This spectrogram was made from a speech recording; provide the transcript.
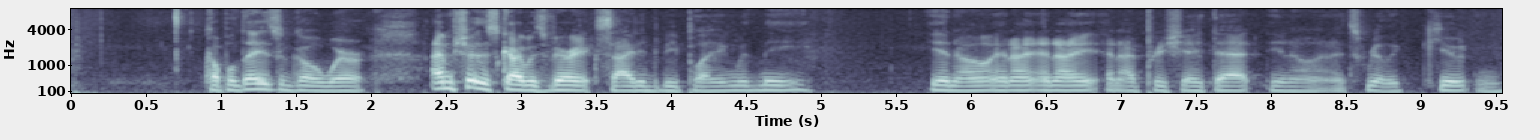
a couple days ago, where I'm sure this guy was very excited to be playing with me, you know, and I and I and I appreciate that, you know, and it's really cute, and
